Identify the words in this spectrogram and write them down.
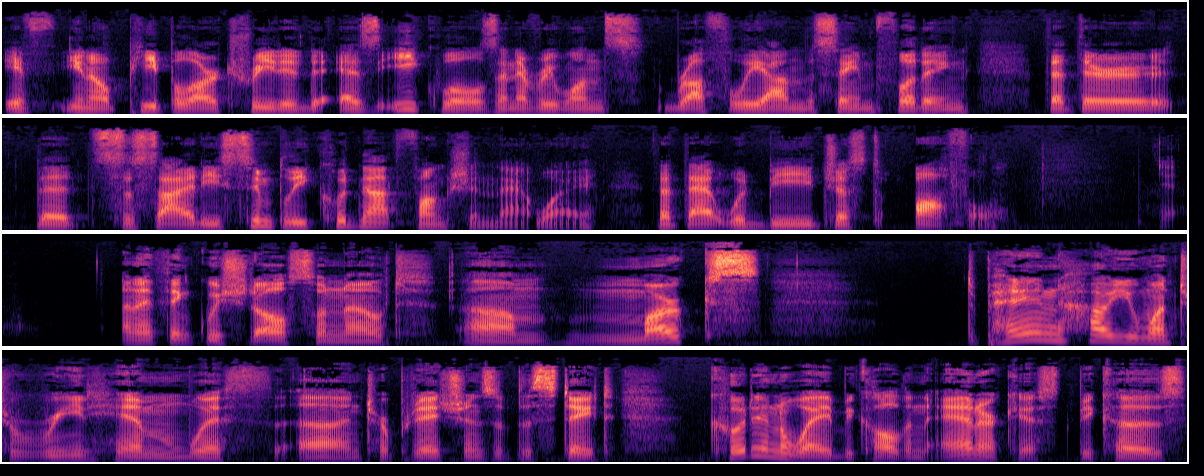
if you know people are treated as equals and everyone's roughly on the same footing, that they're that society simply could not function that way. That that would be just awful. Yeah, And I think we should also note um, Marx, depending on how you want to read him with uh, interpretations of the state, could in a way be called an anarchist because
